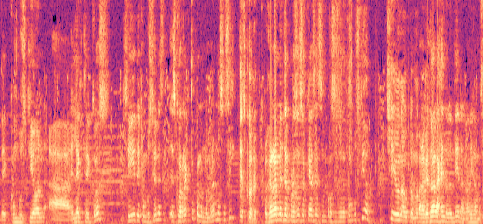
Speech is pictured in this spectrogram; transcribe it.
de combustión a eléctricos Sí, de combustión es, correcto que lo nombremos así. Es correcto. Porque realmente el proceso que hace es un proceso de combustión. Sí, un automóvil. Para que toda la gente lo entienda, ¿no? Digamos,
